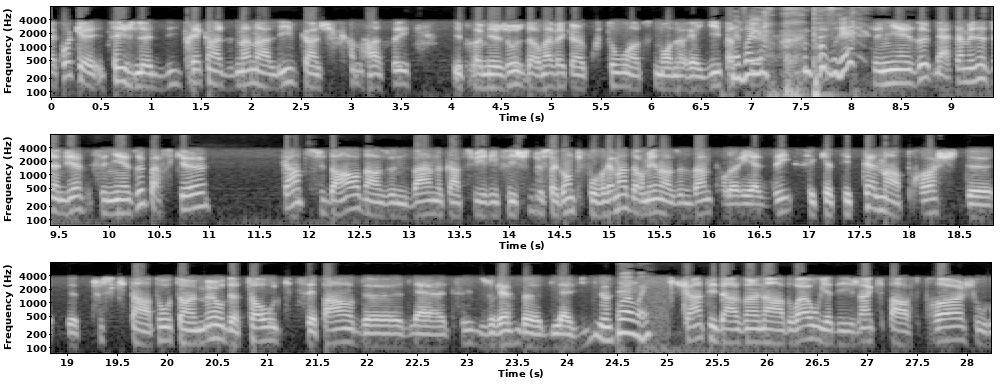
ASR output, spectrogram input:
ben quoi que, tu sais, je le dis très candidement dans le livre quand j'ai commencé les premiers jours, je dormais avec un couteau en dessous de mon oreiller. Parce mais voyons, pas vrai? C'est niaiseux. Mais attends une minute, Geneviève, c'est niaiseux parce que quand tu dors dans une vanne, quand tu y réfléchis deux secondes, il faut vraiment dormir dans une vanne pour le réaliser, c'est que tu es tellement proche de, tout ce qui t'entoure. Tu as un mur de tôle qui te sépare de, la, du reste de, la vie. Là. Ouais, ouais. Quand tu es dans un endroit où il y a des gens qui passent proches, ou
